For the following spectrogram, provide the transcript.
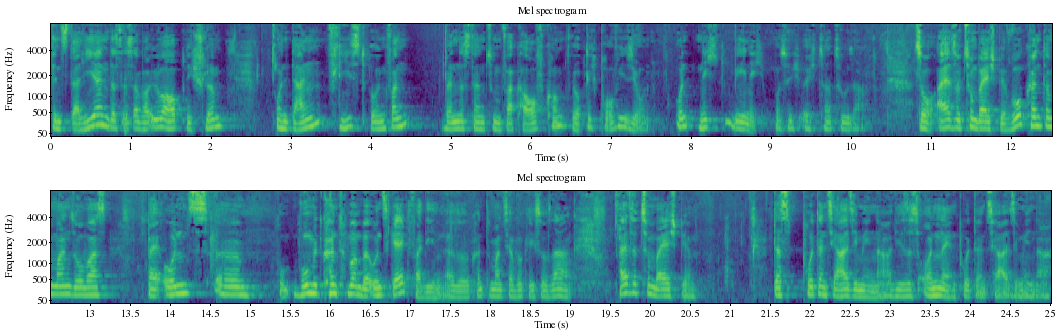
installieren. Das ist aber überhaupt nicht schlimm. Und dann fließt irgendwann, wenn das dann zum Verkauf kommt, wirklich Provision. Und nicht wenig, muss ich euch dazu sagen. So, also zum Beispiel, wo könnte man sowas bei uns, äh, womit könnte man bei uns Geld verdienen? Also könnte man es ja wirklich so sagen. Also zum Beispiel, das Potenzialseminar, dieses Online-Potenzialseminar,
